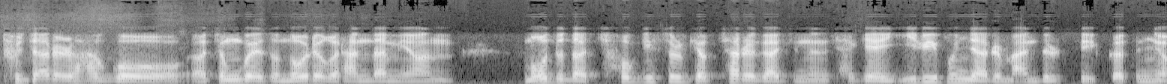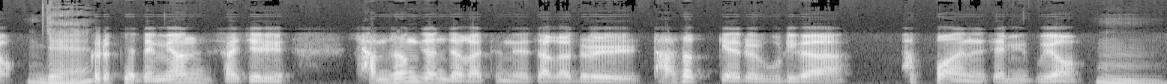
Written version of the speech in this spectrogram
투자를 하고 어, 정부에서 노력을 한다면 모두 다 초기술 격차를 가지는 세계 1위 분야를 만들 수 있거든요. 예. 그렇게 되면 사실 삼성전자 같은 회사를 다섯 개를 우리가 확보하는 셈이고요. 음.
